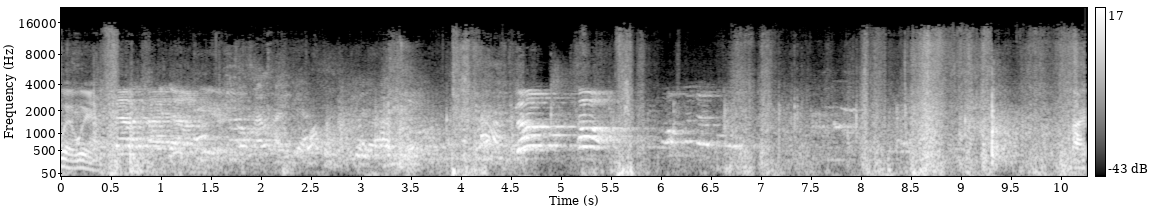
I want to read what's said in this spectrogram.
Wait, wait. Sound tie down here. Don't talk. I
